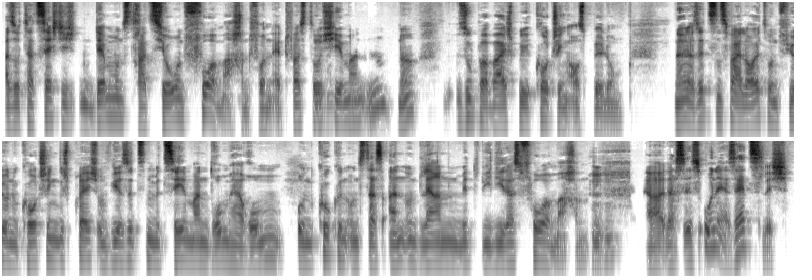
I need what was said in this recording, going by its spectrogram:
Also tatsächlich eine Demonstration vormachen von etwas durch mhm. jemanden. Ne? Super Beispiel Coaching-Ausbildung. Ne, da sitzen zwei Leute und führen ein Coaching-Gespräch und wir sitzen mit zehn Mann drumherum und gucken uns das an und lernen mit, wie die das vormachen. Mhm. Ja, das ist unersetzlich.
